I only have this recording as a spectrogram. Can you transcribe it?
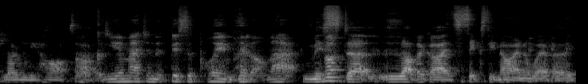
a Lonely Hearts Oh, can you imagine the disappointment on that? Mister Lover Guy sixty nine or whatever you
